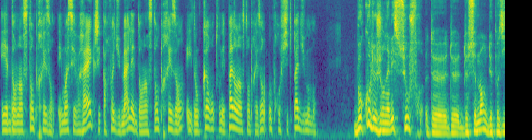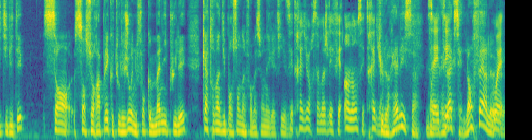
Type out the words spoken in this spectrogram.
et être dans l'instant présent. Et moi, c'est vrai que j'ai parfois du mal à être dans l'instant présent. Et donc, quand on n'est pas dans l'instant présent, on profite pas du moment. Beaucoup de journalistes souffrent de, de, de ce manque de positivité sans, sans se rappeler que tous les jours, ils ne font que manipuler 90% d'informations négatives. C'est très dur, ça. Moi, je l'ai fait un an, c'est très dur. Tu le réalises, ça. Dans Ça a été- c'est l'enfer. Le... Ouais,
